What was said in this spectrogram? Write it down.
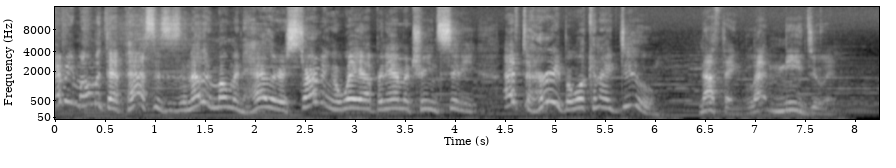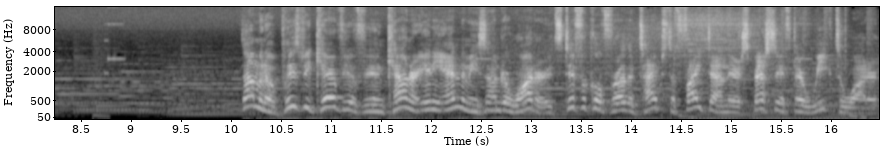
Every moment that passes is another moment Heather is starving away up in Ametrine City. I have to hurry, but what can I do? Nothing. Let me do it. Domino, please be careful if you encounter any enemies underwater. It's difficult for other types to fight down there, especially if they're weak to water.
